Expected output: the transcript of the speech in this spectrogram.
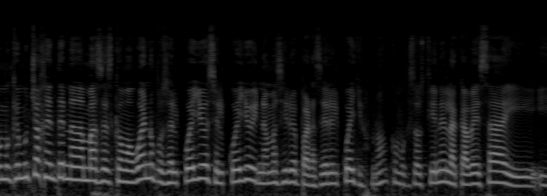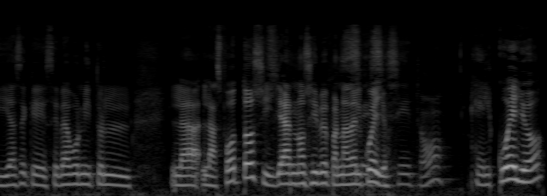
como que mucha gente nada más es como, bueno, pues el cuello es el cuello y nada más sirve para hacer el cuello, ¿no? Como que sostiene la cabeza y, y hace que se vea bonito el- la- las fotos y ya no sirve para nada el Sí, cuello. sí, sí, no. El cuello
